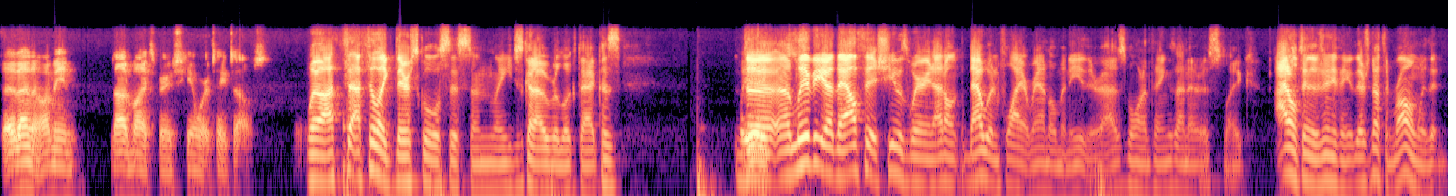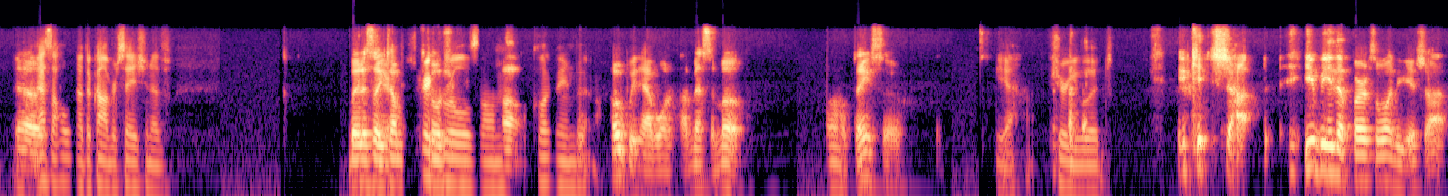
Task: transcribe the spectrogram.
that I know. I mean, not in my experience. You can't wear tank tops. well, I, th- I feel like their school system, like you just gotta overlook that because the yeah. Olivia, the outfit she was wearing, I don't that wouldn't fly at Randleman either. That's one of the things I noticed. Like, I don't think there's anything, there's nothing wrong with it. No. That's a whole other conversation of But it's like Tom strict Coach, rules on Oh. clothing. But hope we'd have one. I mess him up. I don't think so. yeah, sure you would. You get shot. You'd be the first one to get shot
